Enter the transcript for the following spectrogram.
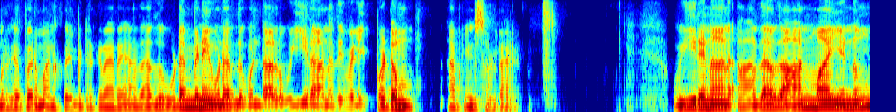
முருகப்பெருமான் குறிப்பிட்டிருக்கிறாரு. அதாவது உடம்பினை உணர்ந்து கொண்டால் உயிரானது வெளிப்படும் அப்படின்னு சொல்றாரு. உயிரினான் அதாவது ஆன்மா என்னும்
